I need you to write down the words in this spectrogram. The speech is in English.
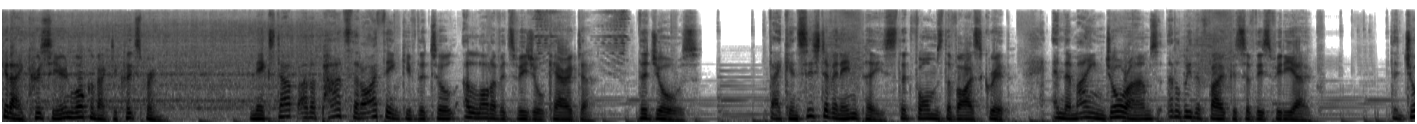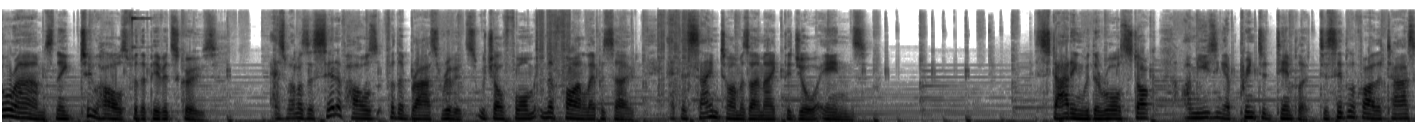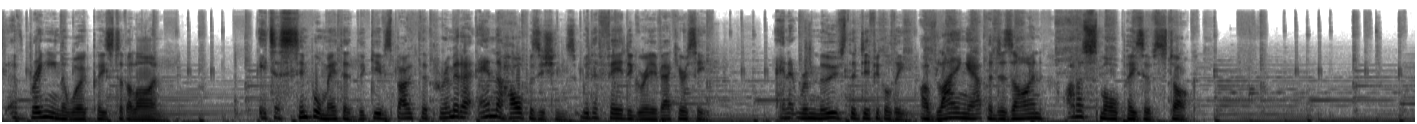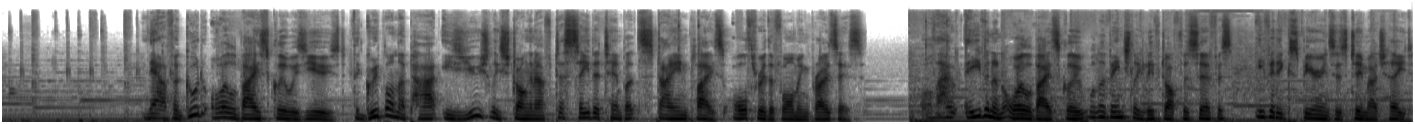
G'day, Chris here and welcome back to ClickSpring. Next up are the parts that I think give the tool a lot of its visual character, the jaws. They consist of an end piece that forms the vice grip and the main jaw arms that'll be the focus of this video. The jaw arms need two holes for the pivot screws, as well as a set of holes for the brass rivets which I'll form in the final episode at the same time as I make the jaw ends. Starting with the raw stock, I'm using a printed template to simplify the task of bringing the workpiece to the line. It's a simple method that gives both the perimeter and the hole positions with a fair degree of accuracy, and it removes the difficulty of laying out the design on a small piece of stock. Now if a good oil-based glue is used, the grip on the part is usually strong enough to see the template stay in place all through the forming process although even an oil-based glue will eventually lift off the surface if it experiences too much heat.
